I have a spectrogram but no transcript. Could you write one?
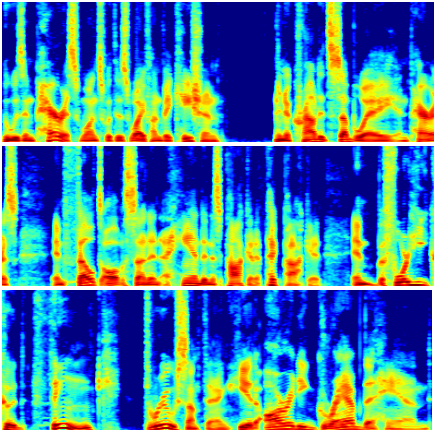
who was in Paris once with his wife on vacation in a crowded subway in Paris and felt all of a sudden a hand in his pocket, a pickpocket. And before he could think through something, he had already grabbed the hand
